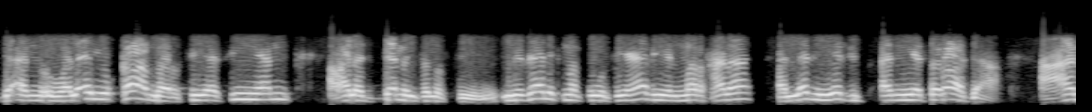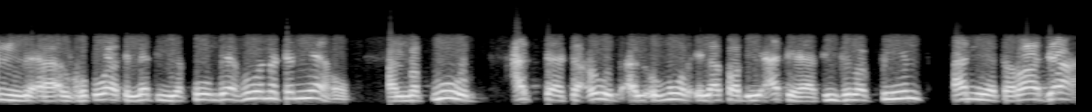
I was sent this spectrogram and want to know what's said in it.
بأن ولا يقامر سياسيا على الدم الفلسطيني. لذلك نقول في هذه المرحلة الذي يجب أن يتراجع عن الخطوات التي يقوم بها هو نتنياهو المطلوب حتى تعود الأمور إلى طبيعتها في فلسطين أن يتراجع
